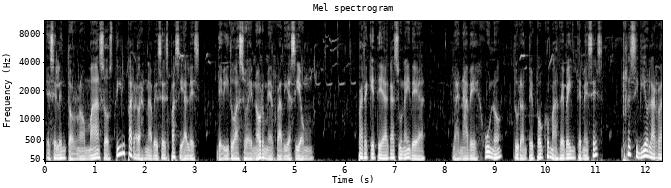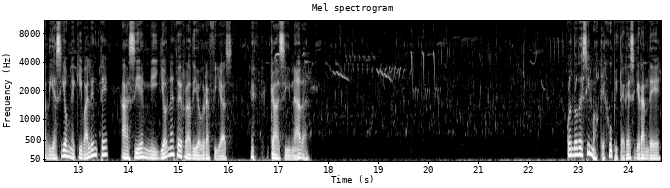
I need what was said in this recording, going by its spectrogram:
es el entorno más hostil para las naves espaciales debido a su enorme radiación. Para que te hagas una idea, la nave Juno, durante poco más de 20 meses, recibió la radiación equivalente a 100 millones de radiografías. Casi nada. Cuando decimos que Júpiter es grande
